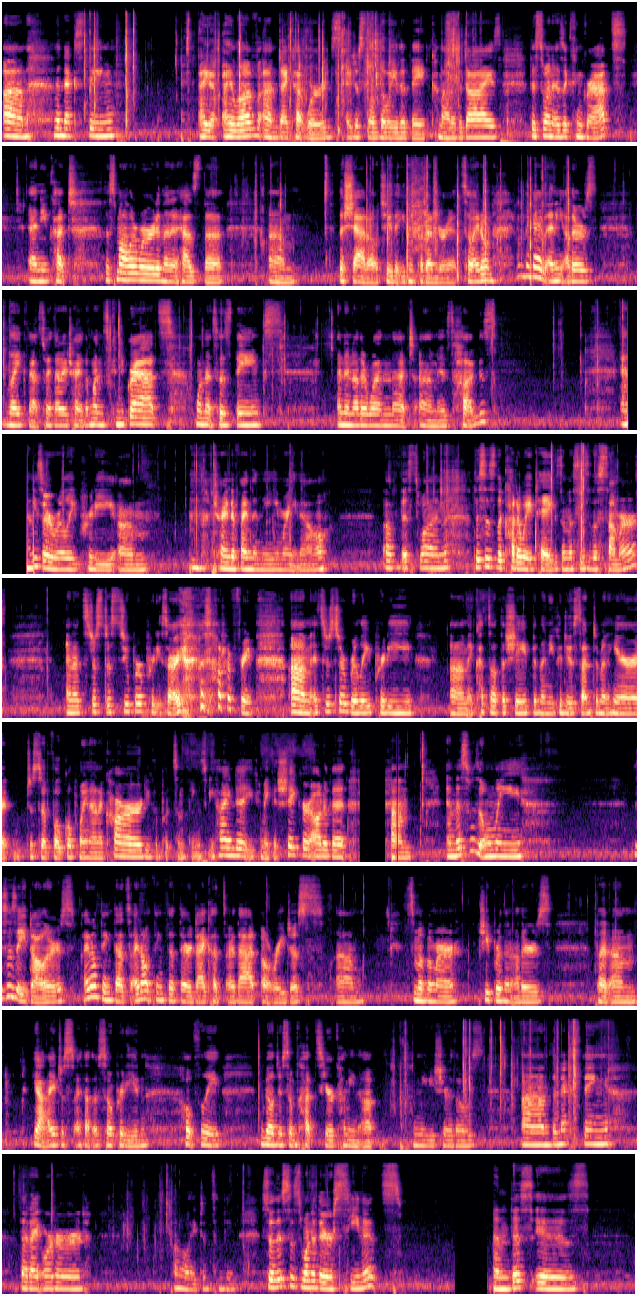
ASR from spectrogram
Um, the next thing, I, I love um, die cut words. I just love the way that they come out of the dies. This one is a congrats and you cut the smaller word and then it has the um, the shadow too that you can put under it. So I don't, I don't think I have any others like that. So I thought I'd try. The one's congrats, one that says thanks, and another one that um, is hugs. And these are really pretty. Um, I'm trying to find the name right now of this one. This is the cutaway tags, and this is the summer. And it's just a super pretty, sorry, I was out of frame. Um, it's just a really pretty um, it cuts out the shape and then you could do a sentiment here, just a focal point on a card. You could put some things behind it. You can make a shaker out of it. Um, and this was only, this is $8. I don't think that's, I don't think that their die cuts are that outrageous. Um, some of them are cheaper than others, but um, yeah, I just, I thought that was so pretty and hopefully maybe I'll do some cuts here coming up and maybe share those. Um, the next thing that I ordered, oh, I did something. So this is one of their scenets. And this is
